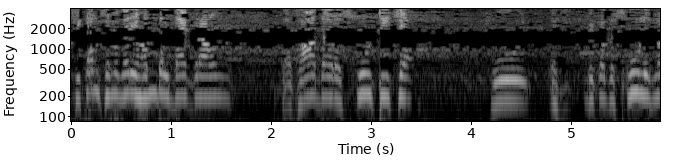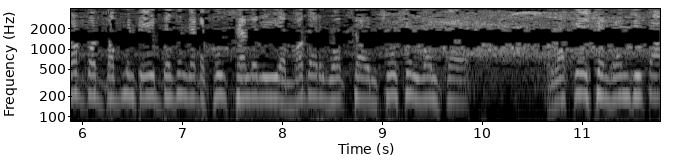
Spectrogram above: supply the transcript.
She comes from a very humble background. Her father, a school teacher, who, is, because the school has not got government aid, doesn't get a full salary. A mother works in social welfare. Rakesh and Ranjita,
